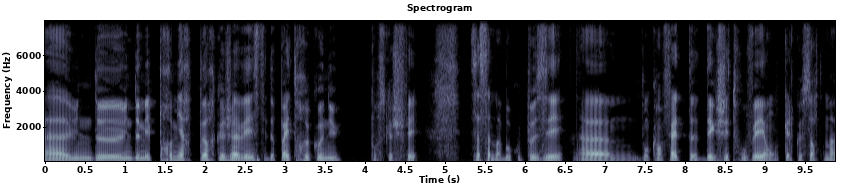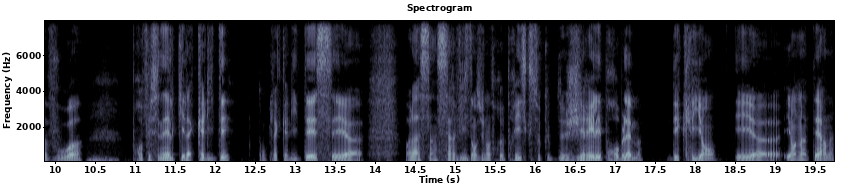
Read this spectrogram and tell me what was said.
euh, une, de, une de mes premières peurs que j'avais, c'était de pas être reconnu pour ce que je fais. Ça, ça m'a beaucoup pesé. Euh, donc en fait, dès que j'ai trouvé en quelque sorte ma voie professionnelle qui est la qualité, donc la qualité, c'est euh, voilà, c'est un service dans une entreprise qui s'occupe de gérer les problèmes des clients et, euh, et en interne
